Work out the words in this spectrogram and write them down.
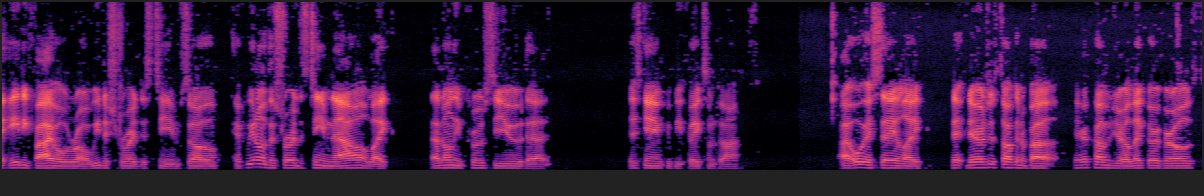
a 85 overall, we destroyed this team. So if we don't destroy this team now, like that only proves to you that this game could be fake sometimes. I always say like they, they were just talking about here comes your Laker girls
